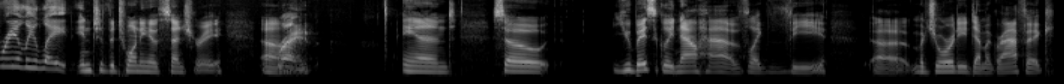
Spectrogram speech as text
really late into the 20th century. Um, right. and so you basically now have like the uh, majority demographic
